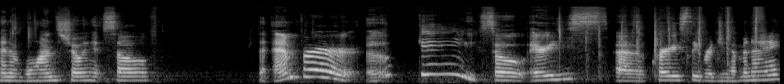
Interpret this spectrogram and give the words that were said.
Ten of Wands showing itself. The Emperor. Okay. So Aries, uh, Aquarius, Libra, Gemini.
